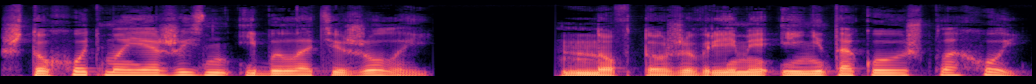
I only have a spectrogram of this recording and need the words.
что хоть моя жизнь и была тяжелой, но в то же время и не такой уж плохой.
